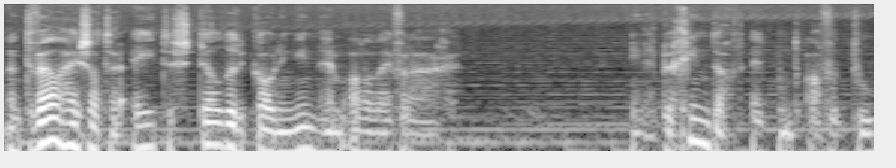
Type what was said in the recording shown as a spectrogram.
En terwijl hij zat te eten, stelde de koningin hem allerlei vragen. In het begin dacht Edmund af en toe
